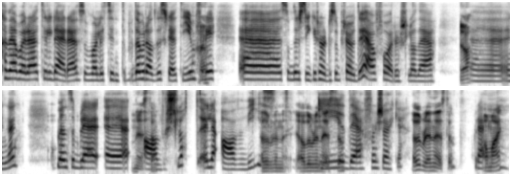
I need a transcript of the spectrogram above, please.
Kan jeg bare til dere som var litt sinte på Det er bra dere skrev til Jim, fordi eh, som dere sikkert hørte, så prøvde jeg å foreslå det Ja. eh, en gang. Men så ble jeg eh, avslått, eller avvist, Ja, du ble, ja, du ble i det forsøket. Ja, du ble nedstemt Ble av meg.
